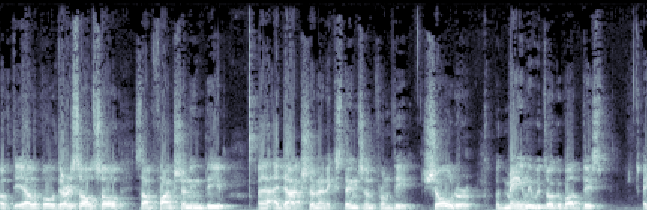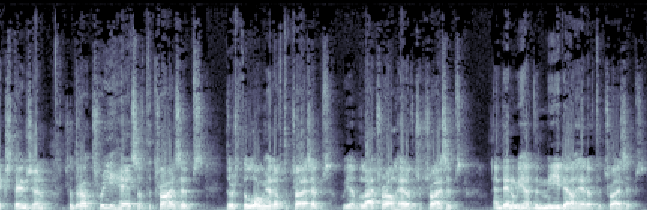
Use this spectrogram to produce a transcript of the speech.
of the elbow. There is also some function in the uh, adduction and extension from the shoulder, but mainly we talk about this extension. So there are three heads of the triceps. There's the long head of the triceps, we have the lateral head of the triceps, and then we have the medial head of the triceps.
